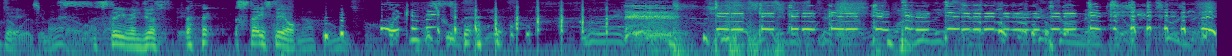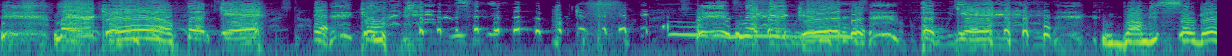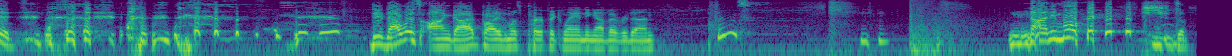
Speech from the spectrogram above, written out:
Devo is Matto. Steven, just stay still. Not Bowman's fault. America! Fuck yeah! yeah. Come America! Fuck yeah! Bro, I'm just so good. Dude, that was on God, probably the most perfect landing I've ever done. Dolphins? Not anymore.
